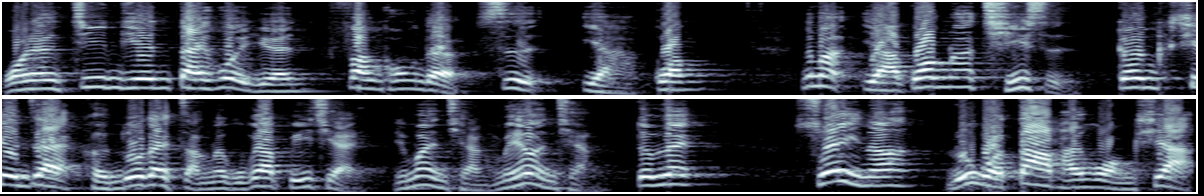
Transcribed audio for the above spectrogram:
我娘今天带会员放空的是亚光。那么亚光呢，其实跟现在很多在涨的股票比起来，有没有很强？没有很强，对不对？所以呢，如果大盘往下，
